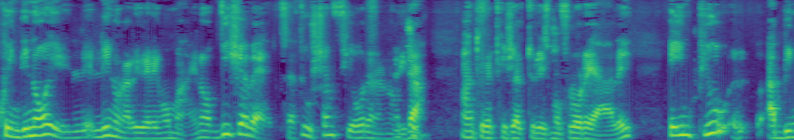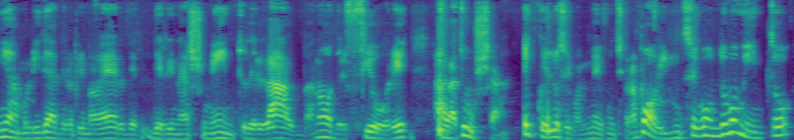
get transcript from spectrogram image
quindi noi lì non arriveremo mai, no? Viceversa, tu Scianfiore è una novità, eh, anche perché c'è il turismo floreale e in più eh, abbiniamo l'idea della primavera, del, del rinascimento, dell'alba, no? del fiore alla tuscia e quello secondo me funziona. Poi in un secondo momento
